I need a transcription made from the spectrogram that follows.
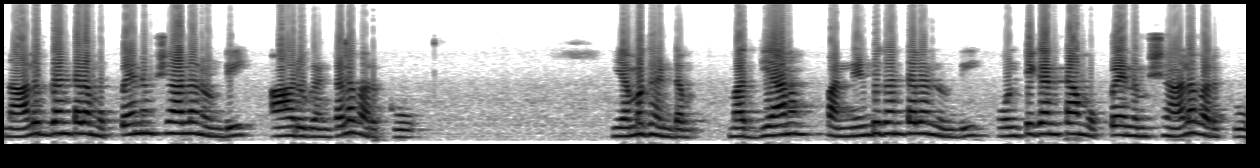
నాలుగు గంటల ముప్పై నిమిషాల నుండి ఆరు గంటల వరకు. యమగండం మధ్యాహ్నం పన్నెండు గంటల నుండి ఒంటి గంట ముప్పై నిమిషాల వరకు.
